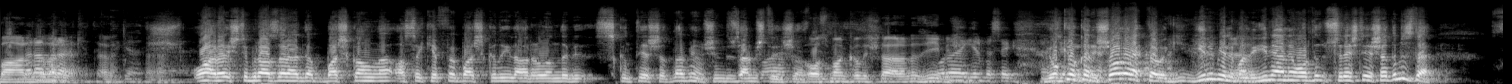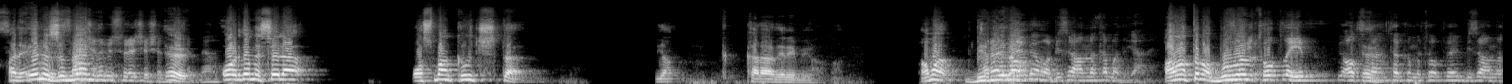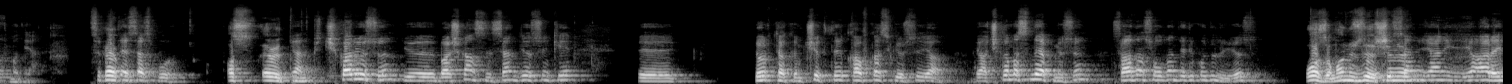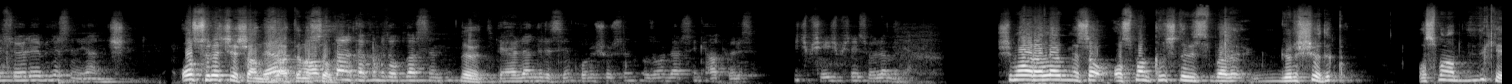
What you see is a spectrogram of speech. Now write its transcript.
bağırdılar. Beraber hareket ettik. Evet. Evet. o ara işte biraz herhalde başkanla Asakefe başkanıyla aralarında bir sıkıntı yaşadılar. Bilmiyorum şimdi düzelmiştir inşallah. Osman Kılıç'la aranız iyiymiş. Oraya girmesek. Yok yok hani şu olarak da gi- girmeyelim hani yine hani orada süreçte yaşadınız da hani en azından Sancılı bir süreç yaşadık. evet Yani. orada mesela Osman Kılıç da ya, karar veremiyor. Ama Karar birbirine veremiyor ama bize anlatamadı yani. anlatamam. Bunlar Bir toplayıp 6 Evet. tane takımı toplayıp bize anlatmadı yani. Sıkıntı Evet. esas bu. as, evet Yani çıkarıyorsun, e, başkansın sen diyorsun ki e, 4 takım çıktı, Kafkas görsü ya. ya açıklamasını da yapmıyorsun. Sağdan soldan dedikodu duyuyoruz. o zaman üzülüyoruz. Şimdi Sen yani ya arayıp söyleyebilirsin yani. o süreç yaşandı Veya zaten 6 asıl. tane takımı toplarsın, Evet. değerlendirirsin, konuşursun. O zaman dersin ki hak verirsin. Hiçbir şey hiçbir şey söylemedi yani. Şimdi o aralar mesela Osman Kılıç'la biz böyle görüşüyorduk. Osman abi dedi ki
